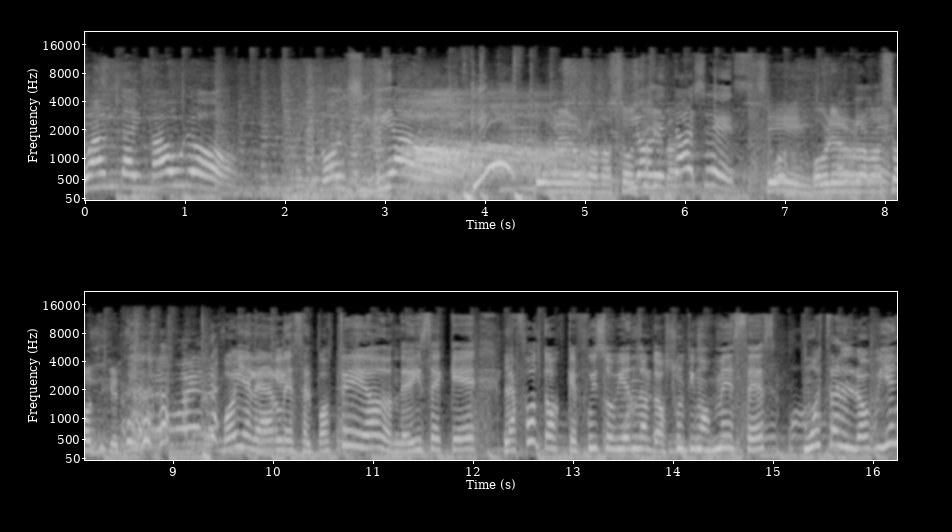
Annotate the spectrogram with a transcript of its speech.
Wanda y Mauro reconciliados. ¿Qué? Pobre Ramazotti. Los que detalles. Sí. Pobre Ramazotti que... Voy a leerles el posteo donde dice que las fotos que fui subiendo en los últimos meses muestran lo bien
